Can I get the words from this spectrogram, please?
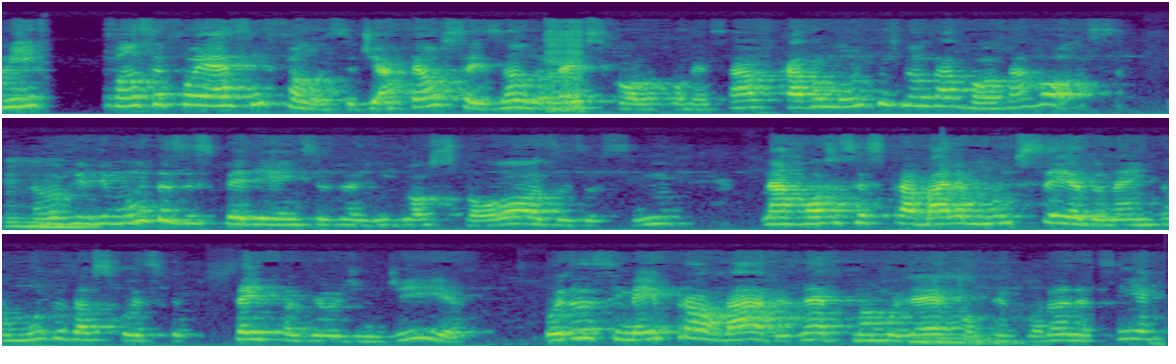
minha infância foi essa infância, de até os seis anos, até a escola começar, eu ficava muito com os meus avós na roça. Uhum. Então eu vivi muitas experiências ali gostosas, assim. Na roça você se trabalha muito cedo, né? Então muitas das coisas que eu sei fazer hoje em dia, coisas assim meio improváveis, né? Uma mulher uhum. contemporânea assim,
